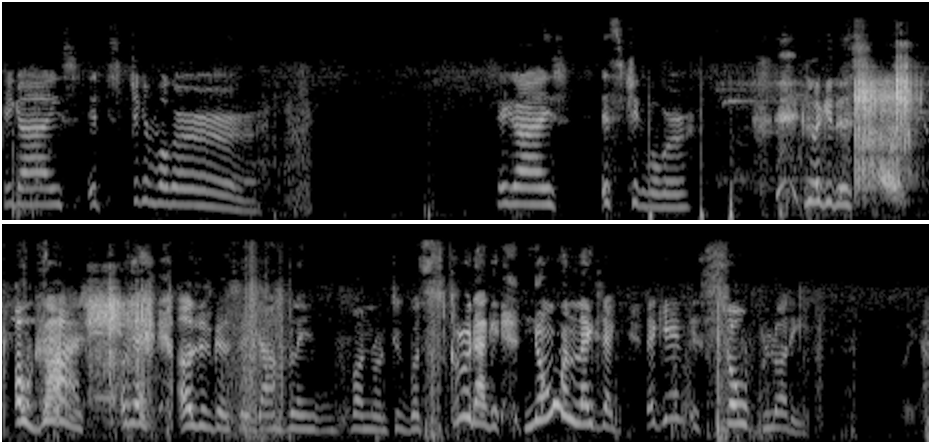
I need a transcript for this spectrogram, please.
Hey guys, it's Chicken Burger. Hey guys, it's Chicken Burger. Look at this. Oh gosh. Okay, I was just gonna say that I'm playing Fun Run 2, but screw that game. No one likes that. game. That game is so bloody. Oh yeah.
